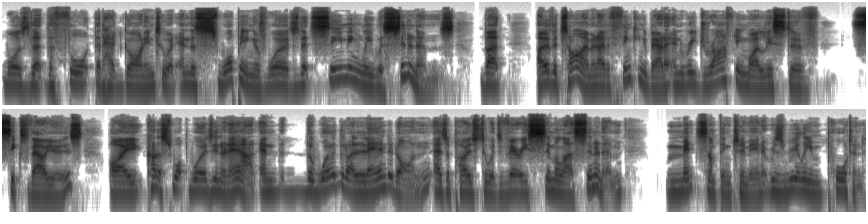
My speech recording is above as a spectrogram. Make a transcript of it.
was that the thought that had gone into it and the swapping of words that seemingly were synonyms, but over time and over thinking about it and redrafting my list of six values, I kind of swapped words in and out. And the word that I landed on, as opposed to its very similar synonym, meant something to me. And it was really important.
